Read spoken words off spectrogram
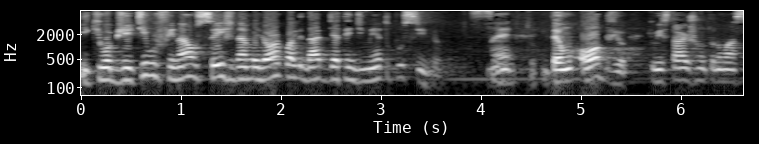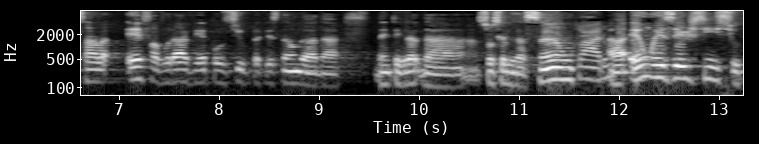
e que o objetivo final seja da melhor qualidade de atendimento possível. Né? Então, óbvio que o estar junto numa sala é favorável, é positivo para a questão da, da, da, integra, da socialização. Claro. Ah, é um exercício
